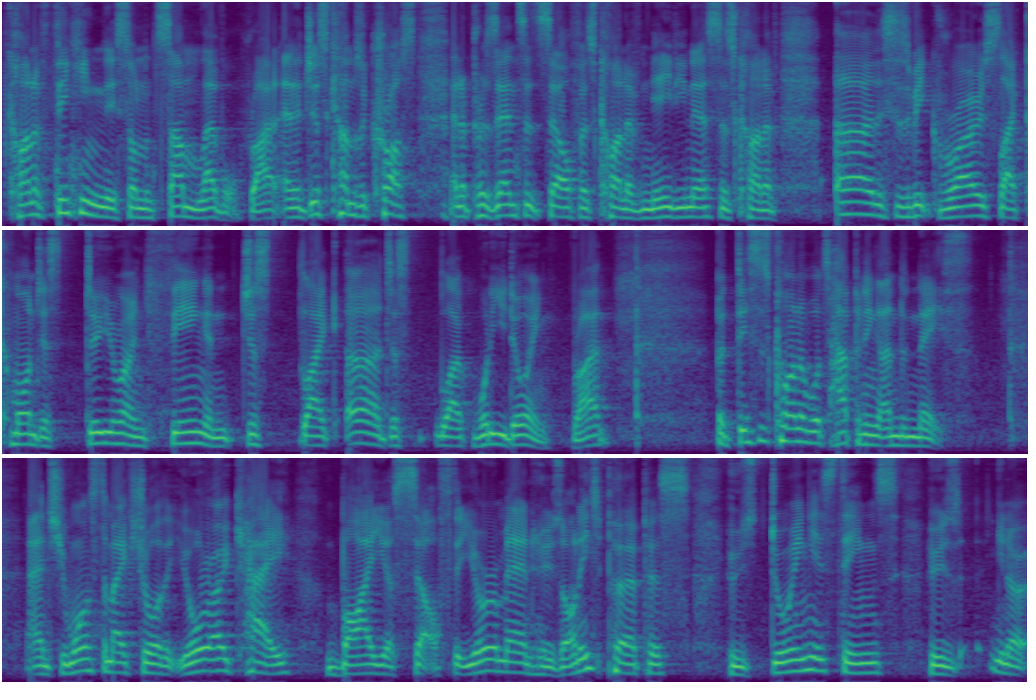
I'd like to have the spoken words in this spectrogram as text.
kind of thinking this on some level, right? And it just comes across and it presents itself as kind of neediness, as kind of, uh, this is a bit gross. Like, come on, just do your own thing and just like, uh, just like, what are you doing, right? But this is kind of what's happening underneath. And she wants to make sure that you're okay by yourself, that you're a man who's on his purpose, who's doing his things, who's, you know,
